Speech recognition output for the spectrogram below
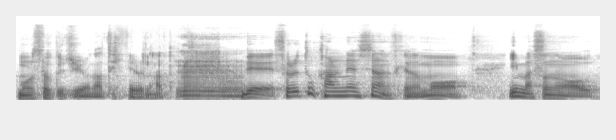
ものすごく重要になってきてるなと。うん。で、それと関連してなんですけども、今その、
